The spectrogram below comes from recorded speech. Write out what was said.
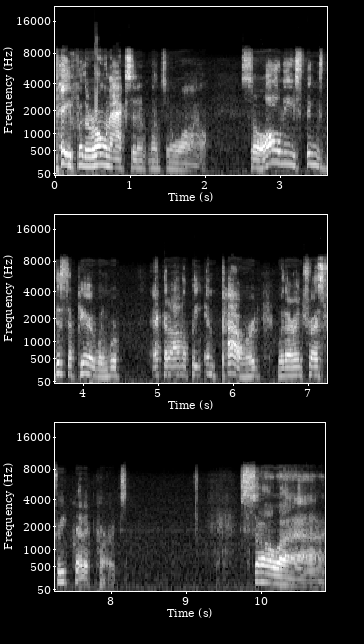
pay for their own accident once in a while. So all these things disappear when we're economically empowered with our interest free credit cards. So, uh,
